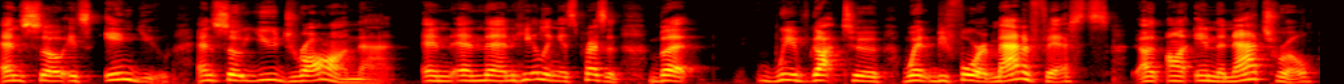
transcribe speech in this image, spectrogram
And so it's in you. And so you draw on that. And, and then healing is present. But we've got to when before it manifests uh, uh, in the natural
